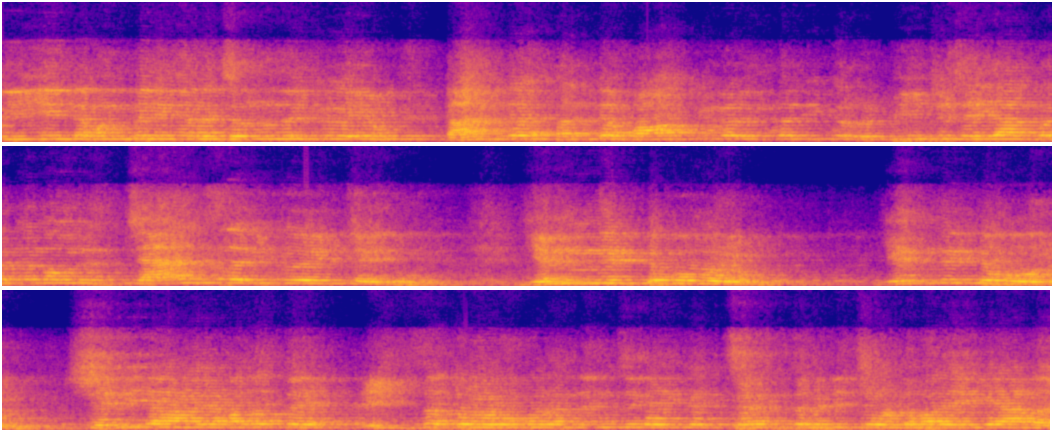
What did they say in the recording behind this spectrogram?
തീയിന്റെ മുൻപിൽ ഇങ്ങനെ ചെന്ന് നിൽക്കുകയും തന്റെ തന്റെ വാക്കുകളിൽ തനിക്ക് റിപ്പീറ്റ് ചെയ്യാൻ പറ്റുന്ന ഒരു ചാൻസ് ലഭിക്കുകയും ചെയ്തു. എന്നിട്ട് പോലും എന്നിട്ട് പോലും ശരിയായ മതത്തെ ഇജ്ജത്തോടുകൂടെ നെഞ്ചിലേക്ക് ചേർത്ത് പിടിച്ചുകൊണ്ട് പറയുകയാണ്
